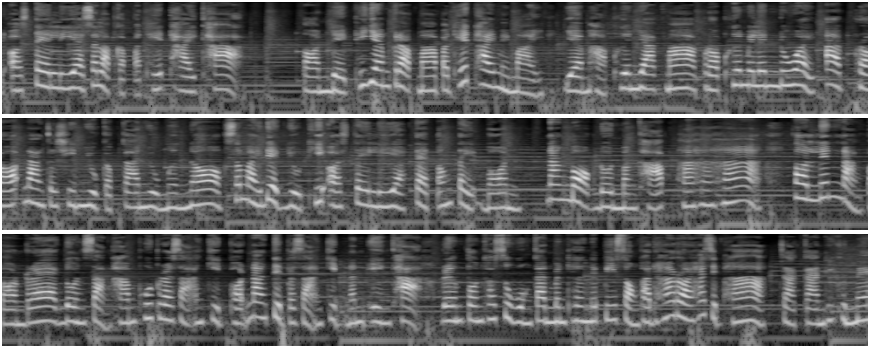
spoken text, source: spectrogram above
ศออสเตรเลียสลับกับประเทศไทยค่ะตอนเด็กที่แยมกลับมาประเทศไทยใหม่ๆ แยมหาเพื่อนยากมากเพราะเพื่อนไม่เล่นด้วย อาจเพราะนางจะชินอยู่กับการอยู่เมืองนอก สมัยเด็กอยู่ที่ออสเตรเลียแต่ต้องเตะบอลนางบอกโดนบังคับ ฮ่าฮ่าฮ่า ตอนเล่นหนังตอนแรกโดนสั่งห้ามพูดภาษาอังกฤษเพราะนางติดภาษาอังกฤษนั่นเองค่ะ เริ่มต้นเข้าสู่วงการบันเทิงในปี 2555 จากการที่คุณแม่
